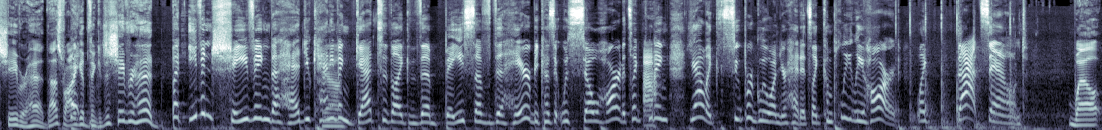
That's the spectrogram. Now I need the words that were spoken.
shave her head. That's what I But- kept thinking. Just shave your head. But even shaving the head, you can't Yeah. even get to like the base of the hair because it was so hard. It's like Ah. putting, yeah, like super glue on your head. It's like completely hard. Like that sound. Well,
